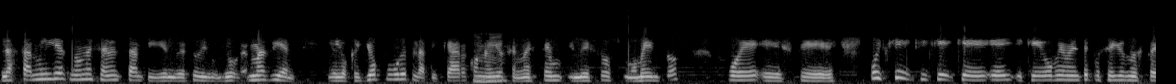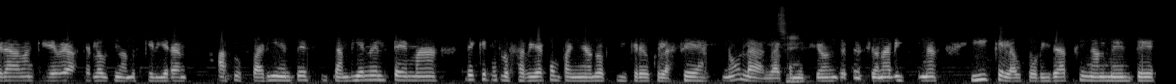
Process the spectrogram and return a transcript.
Las familias no necesariamente están pidiendo eso, digo yo, más bien, lo que yo pude platicar con ellos en este en esos momentos fue este pues que que, que que, que obviamente pues ellos no esperaban que iba a ser la última vez que vieran a sus parientes y también el tema de que pues los había acompañado aquí creo que la CEA, ¿no? La, Comisión de Atención a Víctimas y que la autoridad finalmente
